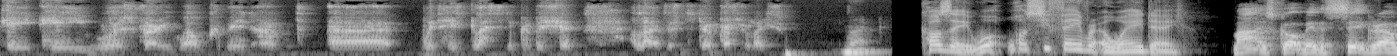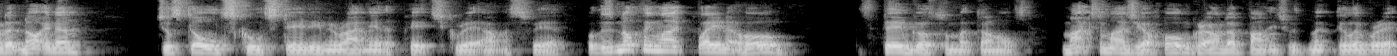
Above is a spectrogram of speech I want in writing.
he, he was very welcoming and, uh, with his blessing and permission, allowed us to do a press release. Right. Cozzy, what, what's your favourite away day? Matt, it's got to be the City Ground at Nottingham. Just old school stadium, you're right near the pitch, great atmosphere. But there's nothing like playing at home. Same goes for McDonald's. Maximize your home ground advantage with McDelivery.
